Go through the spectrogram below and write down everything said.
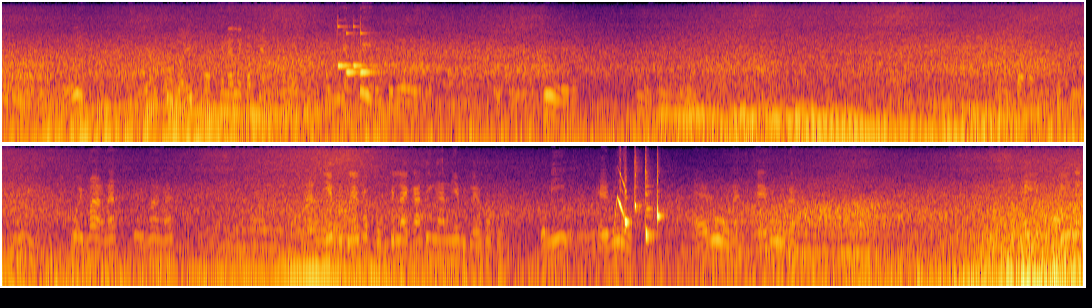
ดูโอ้ยอย่างสวยบอกแค่นั้นเลยครับอย่างสวยตัวนี้อย่างเท่เลยตัวนี้อะไรเนี่ยโอ้โหเท่เลยนะโอ้โหนี่ครับโอ้โหอุ้ยส วยมากนะ สวยมากนะงานเนี้ยบอีกแล้วครับผมเป็นรายการที่งานเนี้ยบอีกแล้วครับผมตัวนี้แอรูแอรูนะแอรูนะไม่เนไฟนะ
